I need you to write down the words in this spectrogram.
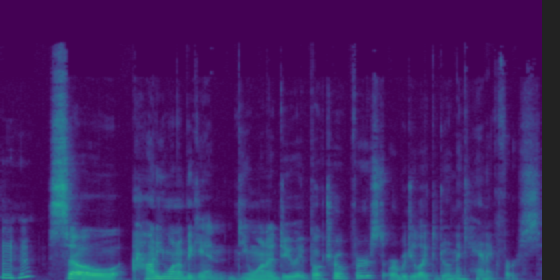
Mm-hmm. So, how do you want to begin? Do you want to do a book trope first, or would you like to do a mechanic first?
